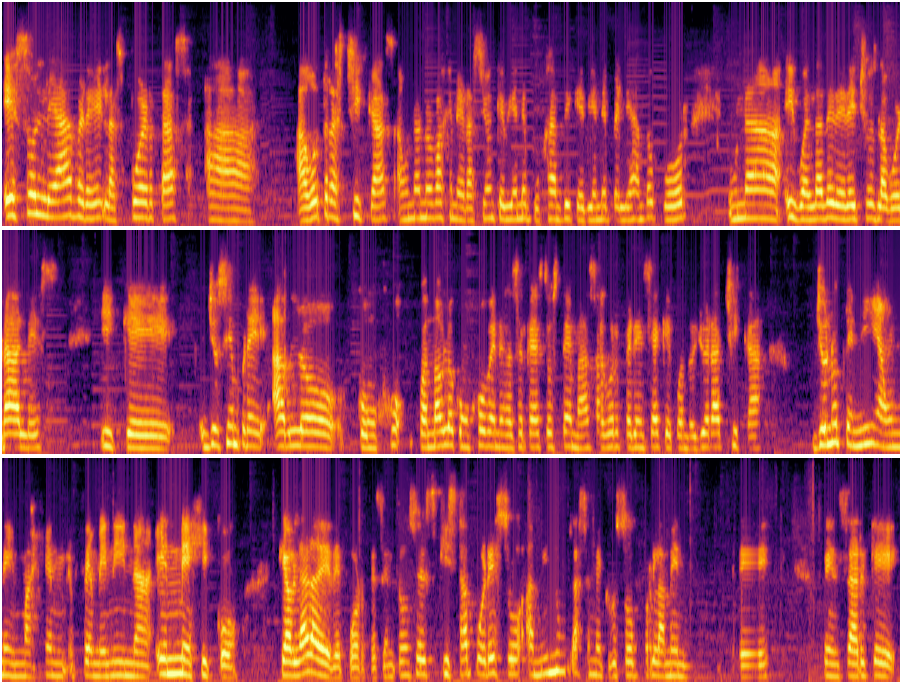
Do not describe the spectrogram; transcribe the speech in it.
eso le abre las puertas a a otras chicas, a una nueva generación que viene pujante y que viene peleando por una igualdad de derechos laborales y que yo siempre hablo con, cuando hablo con jóvenes acerca de estos temas, hago referencia a que cuando yo era chica, yo no tenía una imagen femenina en México que hablara de deportes. Entonces, quizá por eso a mí nunca se me cruzó por la mente pensar que,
